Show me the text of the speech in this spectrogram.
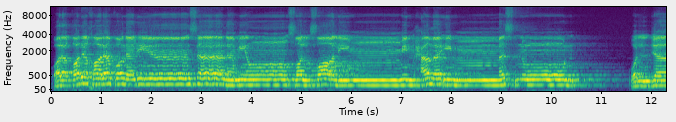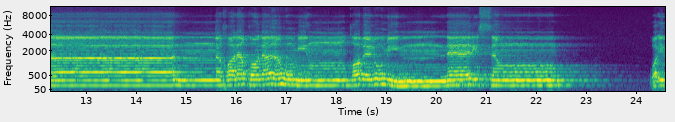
ولقد خلقنا الإنسان من صلصال من حمأ مسنون والجان خلقناه من قبل من نار السموم وإذ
